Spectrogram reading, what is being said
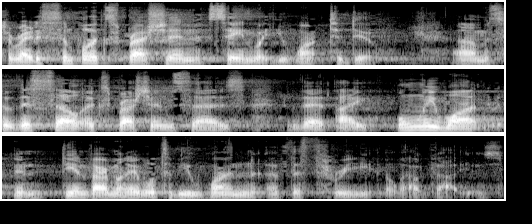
to write a simple expression saying what you want to do. Um, so this CEL expression says that I only want the environment label to be one of the three allowed values.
